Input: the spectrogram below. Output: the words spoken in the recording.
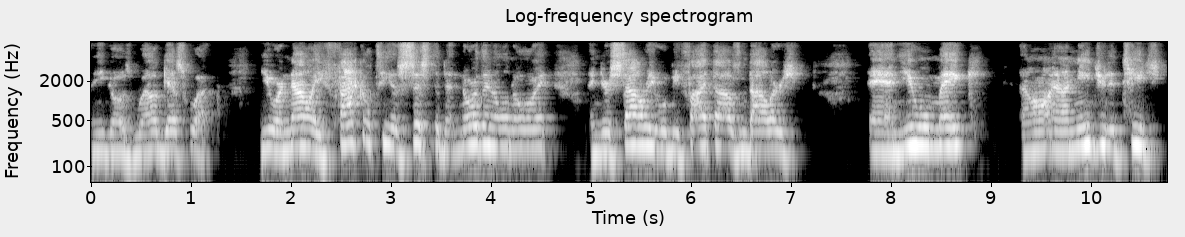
And he goes, well, guess what? You are now a faculty assistant at Northern Illinois and your salary will be $5,000 and you will make and I need you to teach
